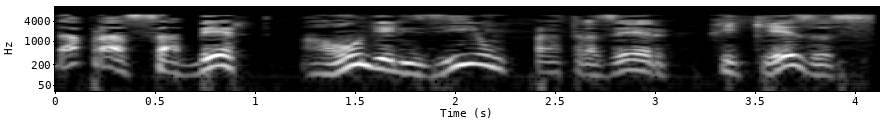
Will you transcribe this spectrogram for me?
dá para saber aonde eles iam para trazer riquezas?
